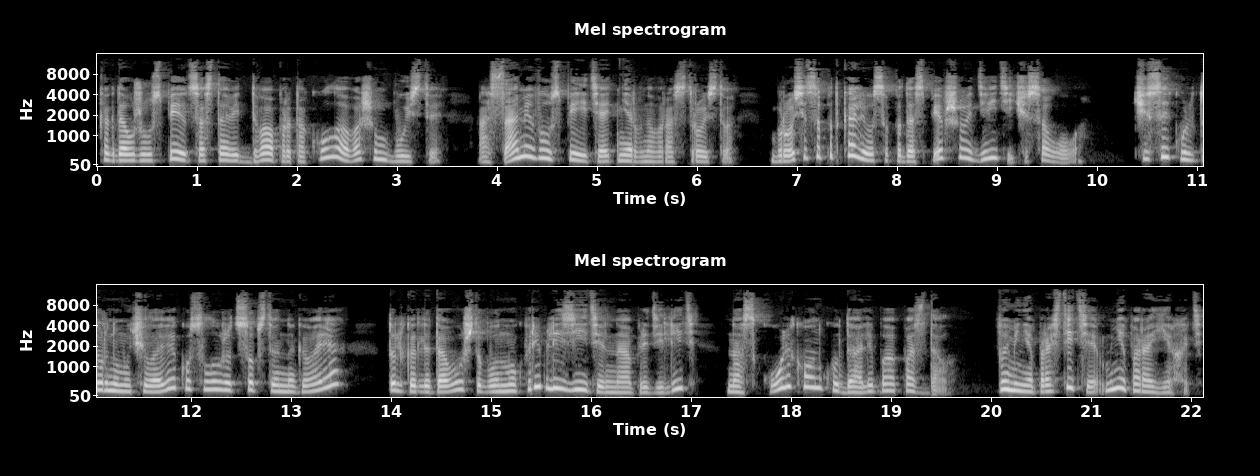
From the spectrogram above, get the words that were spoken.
когда уже успеют составить два протокола о вашем буйстве, а сами вы успеете от нервного расстройства броситься под колеса подоспевшего девятичасового. Часы культурному человеку служат, собственно говоря, только для того, чтобы он мог приблизительно определить, насколько он куда-либо опоздал. Вы меня простите, мне пора ехать.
